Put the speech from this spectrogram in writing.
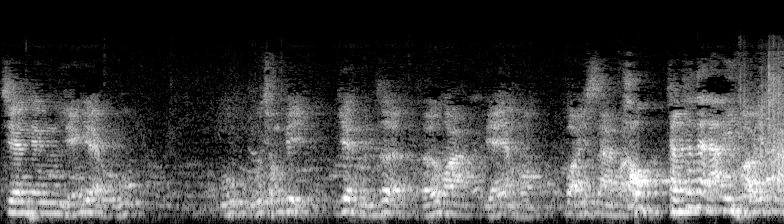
接天莲叶无无无穷碧，艳热荷花别样红。不好意思啊，好，掌声在哪里？不好意思啊，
